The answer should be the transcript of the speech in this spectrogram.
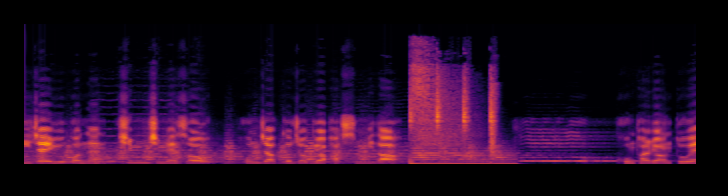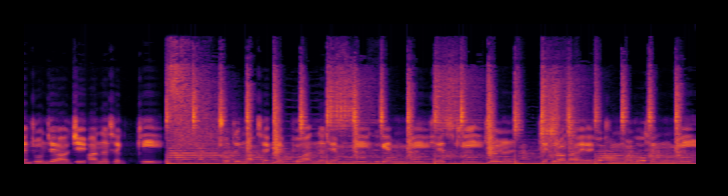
이제 6원은 심심해서 혼자 끄적여 봤습니다. 08년도엔 존재하지 않은 새끼. 초등학생 대표하는 잼미 그gem미 개새끼들 대드라나의 거품 물고 생미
